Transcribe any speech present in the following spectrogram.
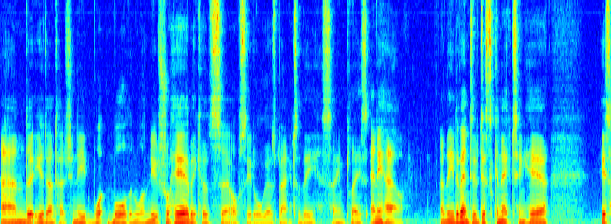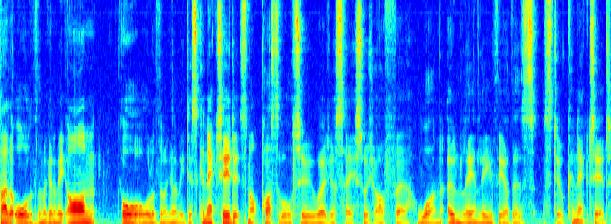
and you don't actually need more than one neutral here because uh, obviously it all goes back to the same place anyhow. And the event of disconnecting here, it's either all of them are going to be on or all of them are going to be disconnected. It's not possible to uh, just say switch off uh, one only and leave the others still connected.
